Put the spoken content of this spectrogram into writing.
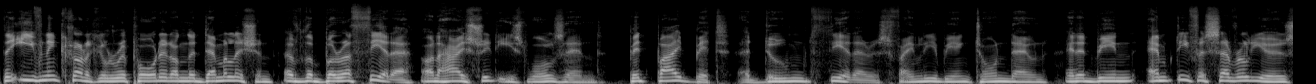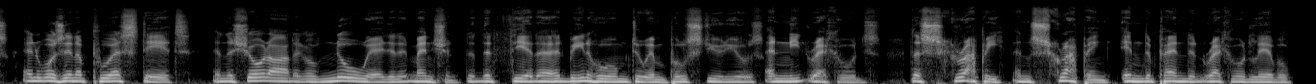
the Evening Chronicle reported on the demolition of the Borough Theatre on High Street, East Wallsend. Bit by bit, a doomed theatre is finally being torn down. It had been empty for several years and was in a poor state. In the short article, nowhere did it mention that the theatre had been home to Impulse Studios and Neat Records, the scrappy and scrapping independent record label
